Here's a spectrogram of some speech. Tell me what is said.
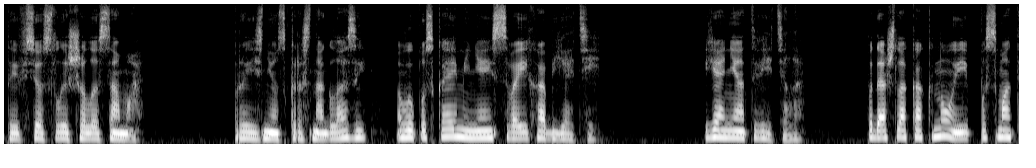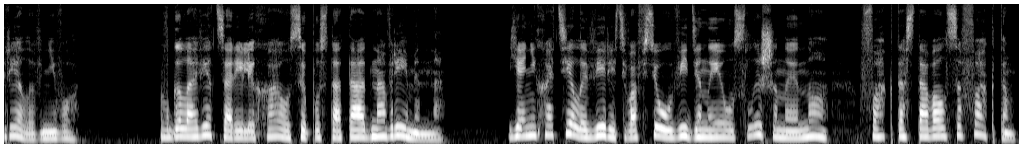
«Ты все слышала сама», — произнес красноглазый, выпуская меня из своих объятий. Я не ответила. Подошла к окну и посмотрела в него — в голове царили хаос и пустота одновременно. Я не хотела верить во все увиденное и услышанное, но факт оставался фактом.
